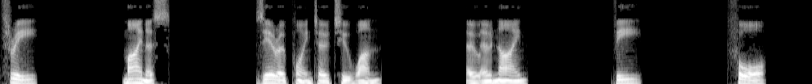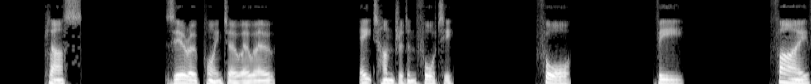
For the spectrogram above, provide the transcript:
3 minus 0.021 009 V 4 plus 0.000 840 4 V 5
